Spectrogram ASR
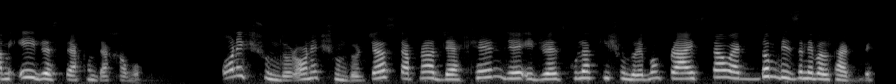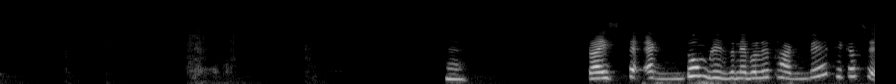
আমি এই ড্রেসটা এখন দেখাবো। অনেক সুন্দর অনেক সুন্দর। জাস্ট আপনারা দেখেন যে এই ড্রেসগুলা কি সুন্দর এবং প্রাইসটাও একদম রিজনেবল থাকবে। হ্যাঁ। প্রাইসটা একদম রিজনেবলে থাকবে, ঠিক আছে?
